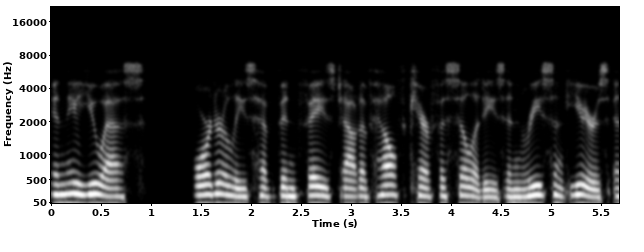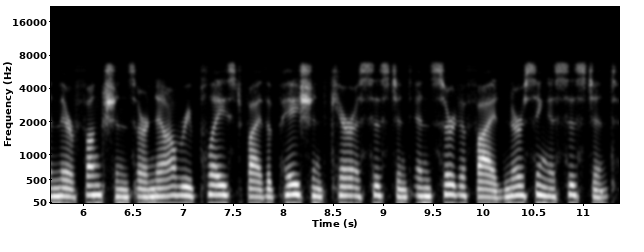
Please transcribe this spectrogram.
In the U.S., orderlies have been phased out of healthcare facilities in recent years and their functions are now replaced by the patient care assistant and certified nursing assistant.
